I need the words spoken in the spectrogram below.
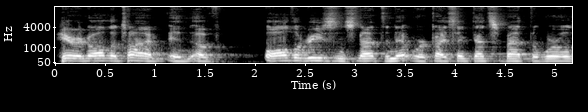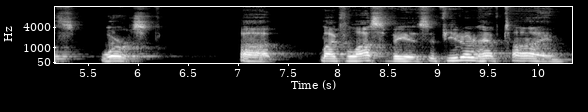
Hear it all the time. And of all the reasons not to network, I think that's about the world's worst. Uh, my philosophy is if you don't have time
